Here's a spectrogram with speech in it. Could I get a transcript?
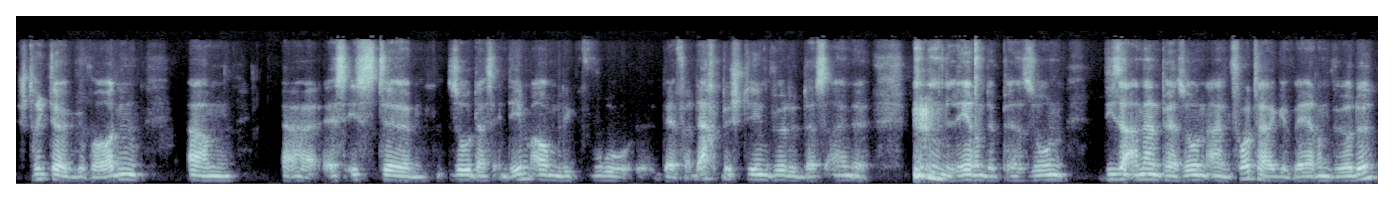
strikter geworden. Ähm, äh, es ist ähm, so, dass in dem Augenblick, wo der Verdacht bestehen würde, dass eine lehrende Person dieser anderen Person einen Vorteil gewähren würde,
